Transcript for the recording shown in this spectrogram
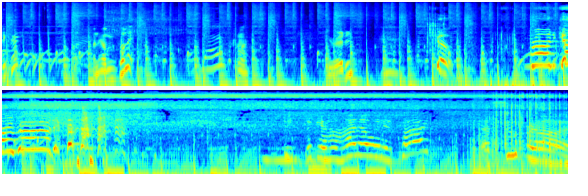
Ready, Kai? Wanna help me pull it? Yes. Come on. You ready? Go! Run, Kai, run! Look at how high that one is, Kai! That's super high!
